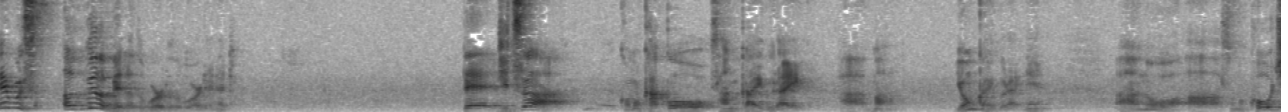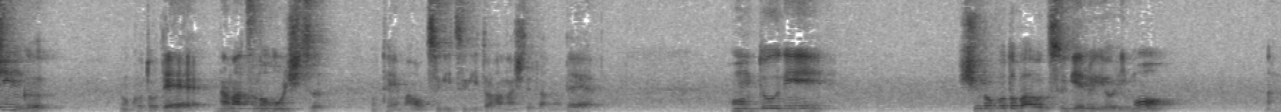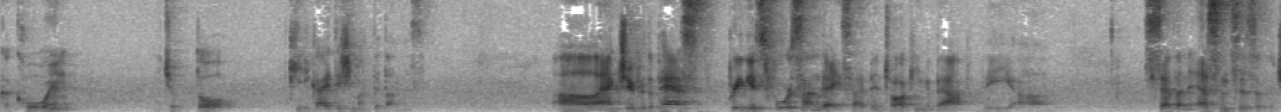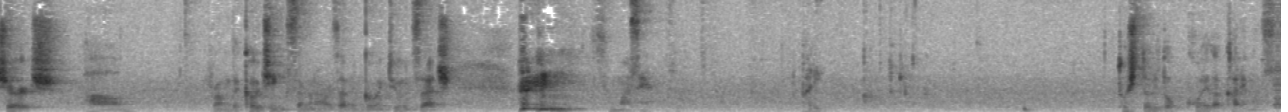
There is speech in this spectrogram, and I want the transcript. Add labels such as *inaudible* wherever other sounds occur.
There was a little bit of the word of the Lord in it. で、実は、この過去3回ぐらい、あまあ、4回ぐらいね、あのあそのコーチングのことで、7つの本質のテーマを次々と話してたので、本当に主の言葉を告げるよりもなんか講演にちょっと切り替えてしまってたんです。Uh, actually, for the past previous four Sundays, I've been talking about the uh, seven essences of the church um, from the coaching seminars I've been going to and such. すみません。やっぱり年取ると声が枯れます。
